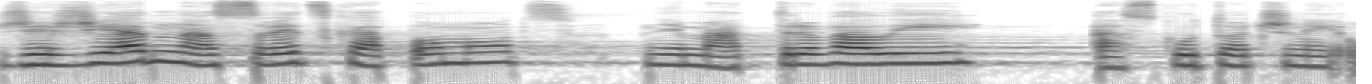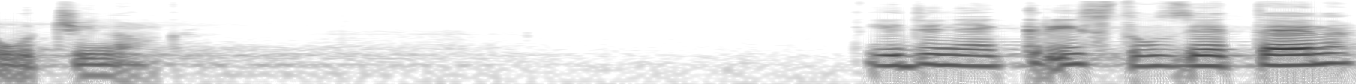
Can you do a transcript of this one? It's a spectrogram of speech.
že žiadna svetská pomoc nemá trvalý a skutočný účinok. Jedine Kristus je ten,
